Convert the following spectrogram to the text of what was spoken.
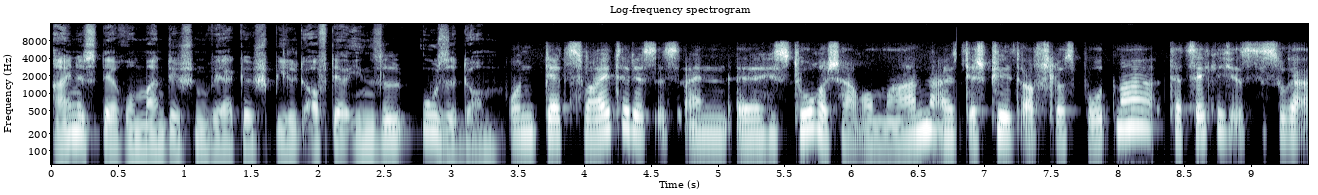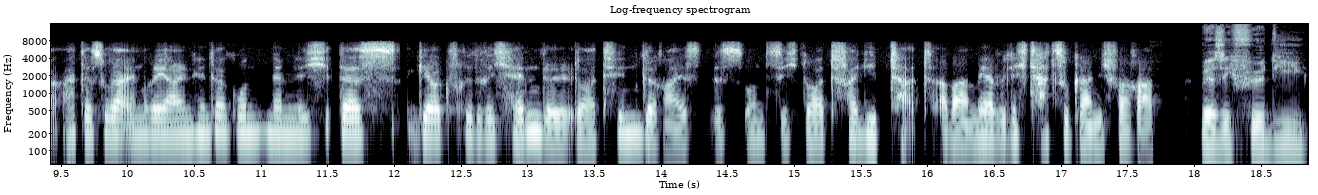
Eines der romantischen Werke spielt auf der Insel Usedom. Und der zweite, das ist ein äh, historischer Roman. Also der spielt auf Schloss Bodmar. Tatsächlich ist es sogar, hat das sogar einen realen Hintergrund, nämlich dass Georg Friedrich Händel dorthin gereist ist und sich dort verliebt hat. Aber mehr will ich dazu gar nicht verraten. Wer sich für die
